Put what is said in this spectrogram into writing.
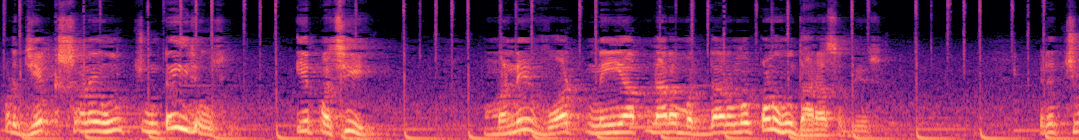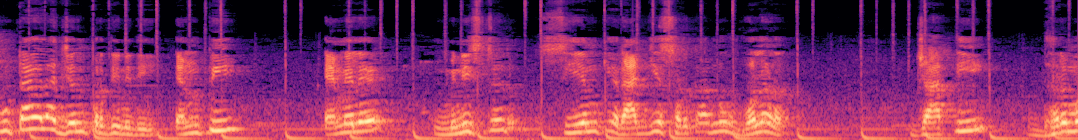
પણ જે ક્ષણે હું ચૂંટાઈ જાઉં છું એ પછી મને વોટ નહીં આપનારા મતદારોનો પણ હું ધારાસભ્ય છું. એટલે ચૂંટાયેલા જનપ્રતિનિધિ એમપી એમએલએ મિનિસ્ટર, સીએમ કે રાજ્ય સરકારનું વલણ, જાતિ, ધર્મ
